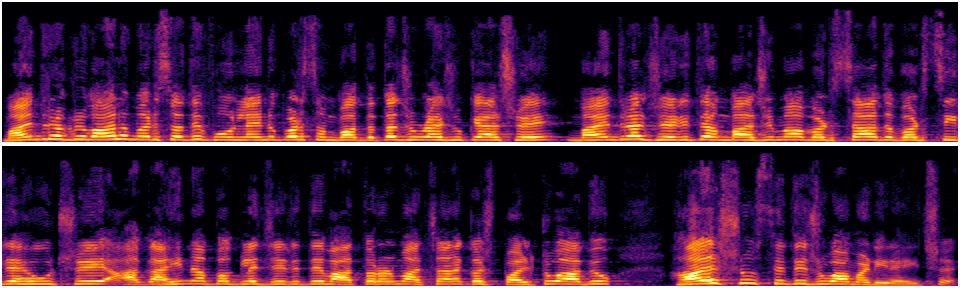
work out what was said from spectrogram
મહેન્દ્ર અગ્રવાલ અમારી સાથે ફોન લાઈન ઉપર સંવાદદાતા જોડાઈ ચુક્યા છે. મહેન્દ્ર, જે રીતે અંબાજીમાં વરસાદ વરસી રહ્યું છે, આગાહીના પગલે જે રીતે વાતાવરણમાં અચાનક જ પલટો આવ્યો, હાલ શું સ્થિતિ જોવા મળી રહી છે?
